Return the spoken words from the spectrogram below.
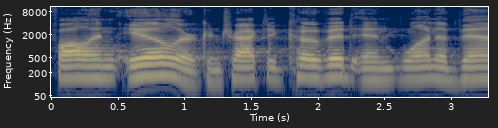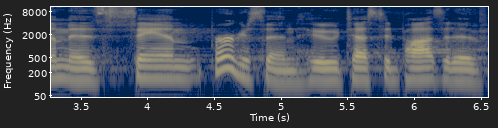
fallen ill or contracted COVID, and one of them is Sam Ferguson, who tested positive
